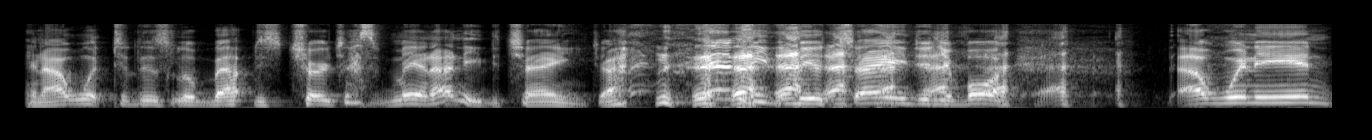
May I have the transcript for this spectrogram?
and I went to this little Baptist church. I said, "Man, I need to change. there need to be a change in your boy." I went in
